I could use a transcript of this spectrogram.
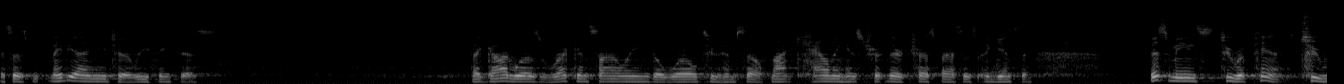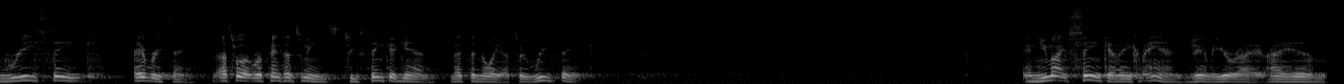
It says, maybe I need to rethink this. That God was reconciling the world to himself, not counting his tr- their trespasses against them. This means to repent, to rethink everything. That's what repentance means to think again, metanoia, to rethink. And you might think and think, man, Jeremy, you're right. I am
